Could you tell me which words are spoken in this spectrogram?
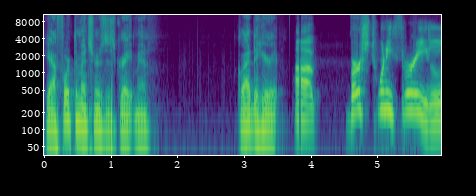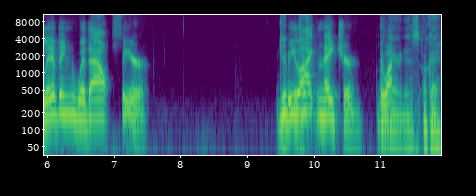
yeah, fourth dimensioners is great, man. Glad to hear it. Uh, verse 23 living without fear. Give- Be give- like nature. Do Oh, I? there it is. Okay.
